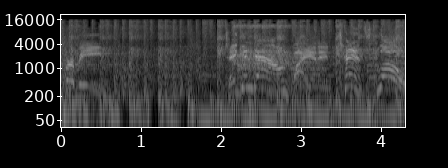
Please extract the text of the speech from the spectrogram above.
Hyper Beam. Taken down by an intense blow.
